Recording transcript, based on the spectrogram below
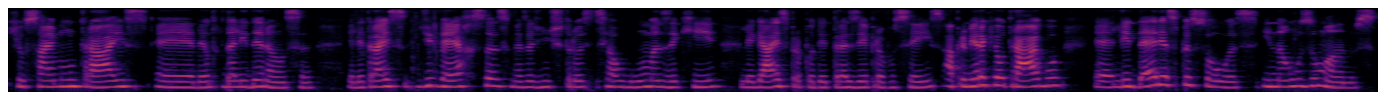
que o Simon traz é, dentro da liderança. Ele traz diversas, mas a gente trouxe algumas aqui legais para poder trazer para vocês. A primeira que eu trago é lidere as pessoas e não os humanos.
